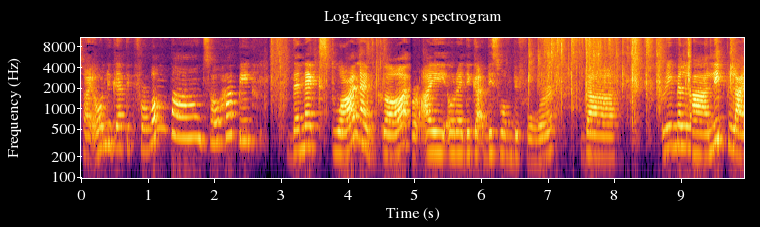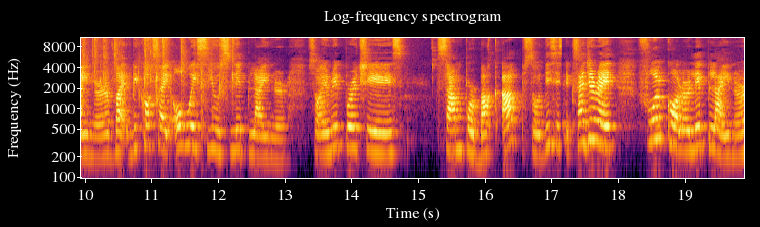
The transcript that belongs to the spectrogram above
So I only got it for 1 pound. So happy. The next one I've got, or I already got this one before, the Rimmel uh, lip liner. But because I always use lip liner, so I repurchase some for backup. So this is Exaggerate Full Color Lip Liner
